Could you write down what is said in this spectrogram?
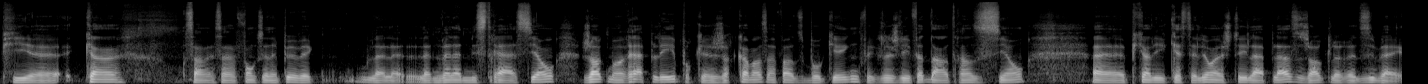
Puis euh, quand ça ne fonctionnait plus avec la, la- la nouvelle administration, Jacques m'a rappelé pour que je recommence à faire du booking. Fait que là, je l'ai fait dans la transition. Euh, puis quand les Castelli ont acheté la place, Jacques leur a dit, ben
